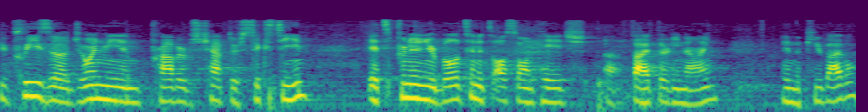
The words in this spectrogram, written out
If you please uh, join me in Proverbs chapter 16. It's printed in your bulletin. It's also on page uh, 539 in the Pew Bible.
